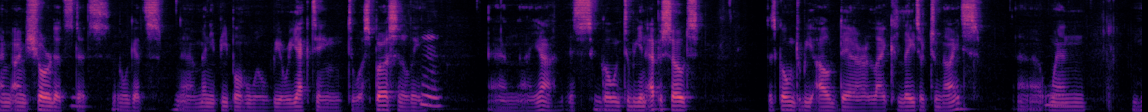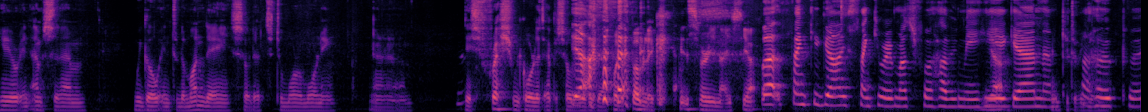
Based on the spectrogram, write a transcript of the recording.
I'm, I'm sure that Mm. that's we'll get uh, many people who will be reacting to us personally Hmm. and uh, yeah it's going to be an episode that's going to be out there like later tonight uh, when here in amsterdam we go into the monday so that tomorrow morning um, this fresh recorded episode Yeah. there for the public it's very nice yeah Well, thank you guys. Thank you very much for having me here Yeah, again. And thank you to be I here. hope uh,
